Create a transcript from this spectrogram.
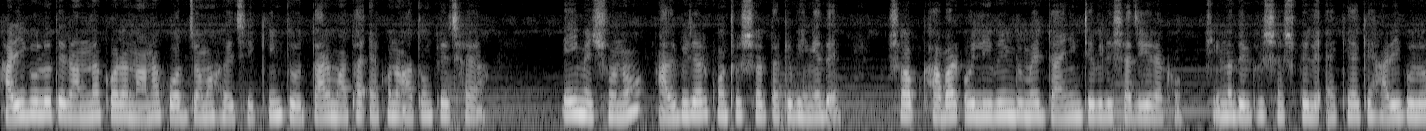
হাঁড়িগুলোতে রান্না করা নানা পদ জমা হয়েছে, কিন্তু তার মাথা এখনও আতঙ্কের ছায়া। এই মেয়ে, শোনো, আলবিরার কণ্ঠস্বর তাকে ভেঙে দেয়। সব খাবার ওই লিভিং রুমের ডাইনিং টেবিলে সাজিয়ে রাখো। ফিওনা দীর্ঘশ্বাস ফেলে একে একে হাঁড়িগুলো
